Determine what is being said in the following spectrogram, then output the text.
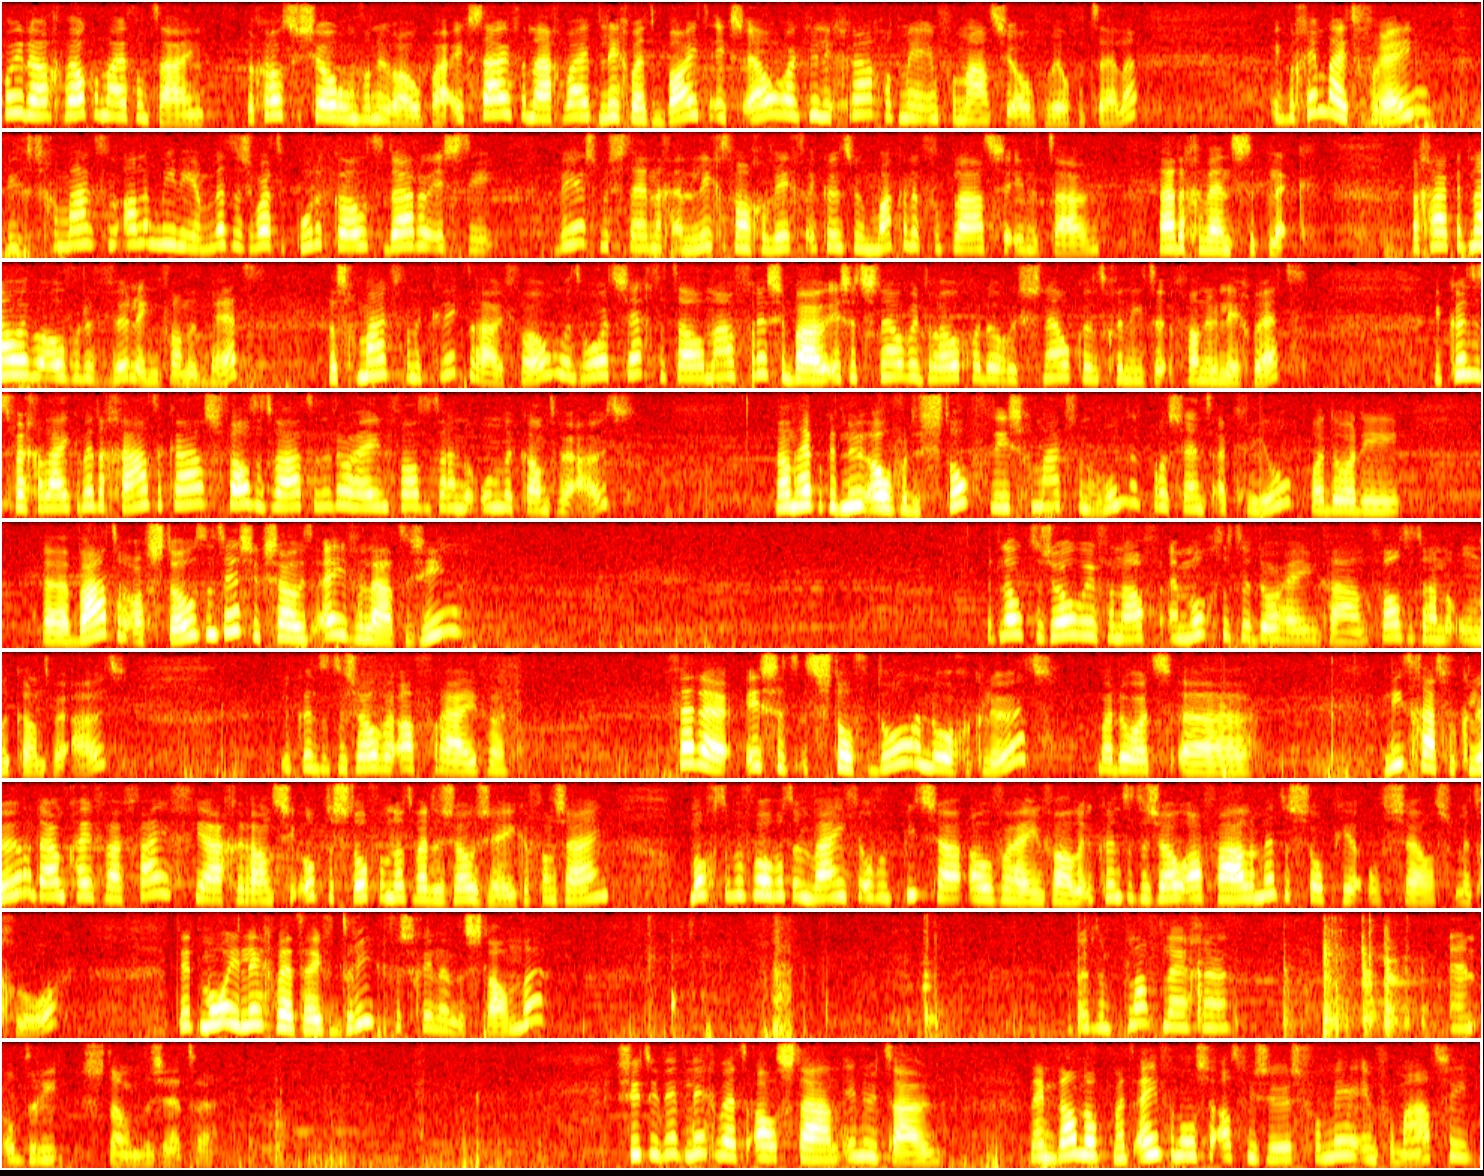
Goedendag, welkom bij Fontijn, de grootste showroom van Europa. Ik sta hier vandaag bij het lichtbed Byte XL, waar ik jullie graag wat meer informatie over wil vertellen. Ik begin bij het frame. Die is gemaakt van aluminium met een zwarte poedercoat. Daardoor is die weersbestendig en licht van gewicht en kunt u makkelijk verplaatsen in de tuin naar de gewenste plek. Dan ga ik het nu hebben over de vulling van het bed. Dat is gemaakt van een quickdry foam. Het woord zegt het al, na een frisse bui is het snel weer droog, waardoor u snel kunt genieten van uw lichtbed. Je kunt het vergelijken met een gatenkaas. Valt het water er doorheen, valt het aan de onderkant weer uit. Dan heb ik het nu over de stof. Die is gemaakt van 100% acryl, waardoor die uh, waterafstotend is. Ik zou het even laten zien. Het loopt er zo weer vanaf en mocht het er doorheen gaan, valt het aan de onderkant weer uit. U kunt het er zo weer afwrijven. Verder is het stof door en door gekleurd, waardoor het uh, niet gaat verkleuren. Daarom geven wij 5 jaar garantie op de stof, omdat wij er zo zeker van zijn. Mocht er bijvoorbeeld een wijntje of een pizza overheen vallen, u kunt het er zo afhalen met een sopje of zelfs met chloor. Dit mooie lichtbed heeft drie verschillende standen. U kunt hem plat leggen en op drie standen zetten. Ziet u dit lichtbed al staan in uw tuin? Neem dan op met een van onze adviseurs voor meer informatie.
